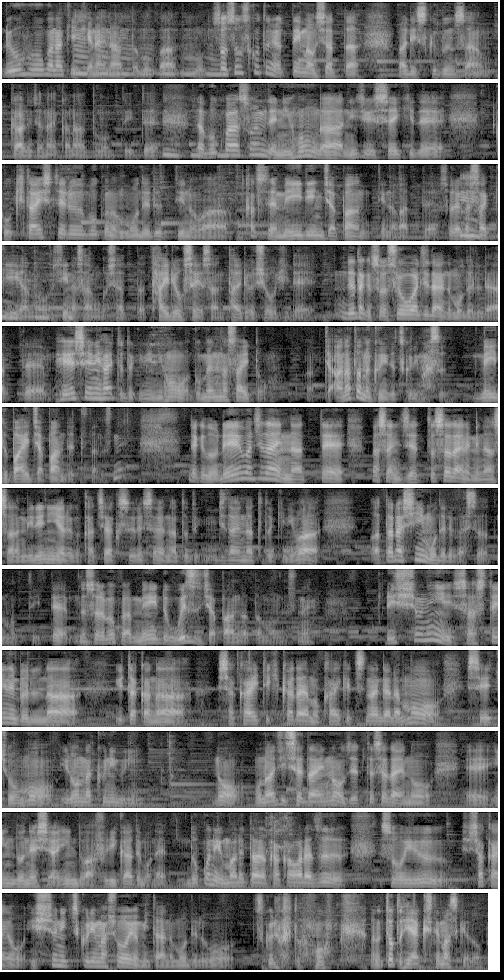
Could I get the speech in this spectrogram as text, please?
両方がなきゃいけないなと僕はそうそうすることによって今おっしゃった、まあ、リスク分散があるんじゃないかなと思っていて、だ僕はそういう意味で日本が21世紀でこう期待してる僕のモデルっていうのはかつてメイディンジャパンっていうのがあってそれがさっきあの椎名さんがおっしゃった大量生産大量消費ででだけどそれは昭和時代のモデルであって平成に入った時に日本はごめんなさいとじゃああなたの国で作りますメイドバイジャパンでって言ったんですね。だけど令和時代になってまさに Z 世代の皆さんミレニアルが活躍する世代になった時時代になった時には新しいモデルが必要だと思っていてでそれは僕はメイドウィズジャパンだと思うんですね。一緒にサステイナブルな豊かな社会的課題も解決しながらも成長もいろんな国々の同じ世代の Z 世代の、え、インドネシアインドアフリカでもねどこに生まれたかかわらずそういう社会を一緒に作りましょうよみたいなモデルを作ることをあのちょっと飛躍してますけど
